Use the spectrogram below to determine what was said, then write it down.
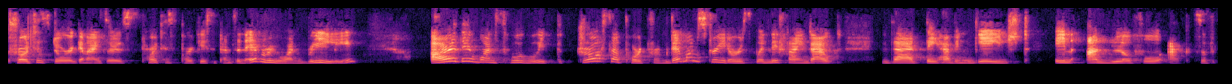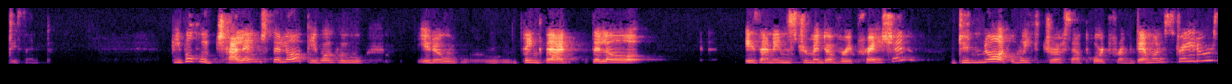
protest organizers, protest participants, and everyone really, are the ones who withdraw support from demonstrators when they find out that they have engaged in unlawful acts of dissent. People who challenge the law, people who, you know, think that the law is an instrument of repression, do not withdraw support from demonstrators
